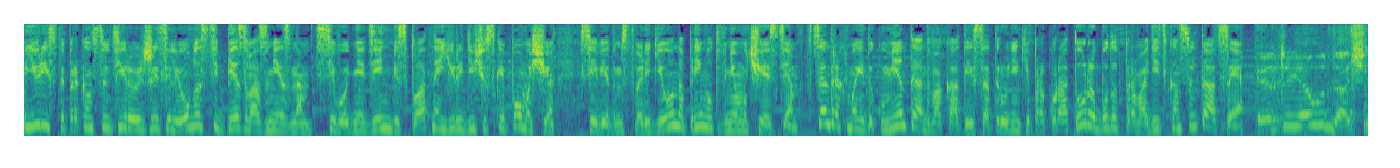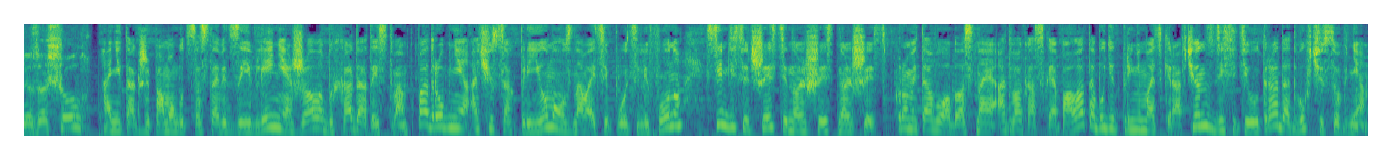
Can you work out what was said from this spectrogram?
Юристы проконсультируют жителей области безвозмездно. Сегодня день бесплатной юридической помощи. Все ведомства региона примут в нем участие. В центрах «Мои документы» адвокаты и сотрудники прокуратуры будут проводить консультации. Это я удачно зашел. Они также помогут составить заявление, жалобы, ходатайства. Подробнее о часах приема узнавайте по телефону 760606. Кроме того, областная адвокатская палата будет принимать кировчан с 10 утра до 2 часов дня.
